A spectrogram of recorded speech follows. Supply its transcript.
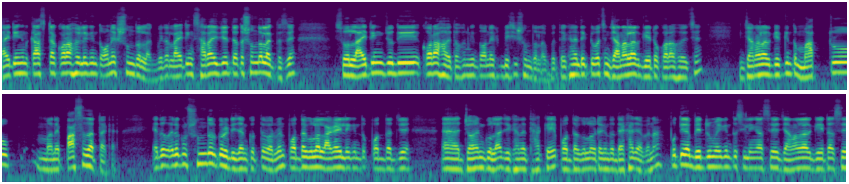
লাইটিংয়ের কাজটা করা হলে কিন্তু অনেক সুন্দর লাগবে। এটা লাইটিং ছাড়াই যেহেতু এত সুন্দর লাগতেছে সো লাইটিং যদি করা হয় তখন কিন্তু অনেক বেশি সুন্দর লাগবে। তো এখানে দেখতে পাচ্ছেন জানালার গেটও করা হয়েছে। জানালার গেট কিন্তু মাত্র মানে পাঁচ হাজার টাকা। এরকম সুন্দর করে ডিজাইন করতে পারবেন। পর্দাগুলো লাগাইলে কিন্তু পর্দার যে জয়েন্টগুলা যেখানে থাকে, পর্দাগুলো, এটা কিন্তু দেখা যাবে না। প্রতিটা বেডরুমে কিন্তু সিলিং আছে, জানালার গেট আছে,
